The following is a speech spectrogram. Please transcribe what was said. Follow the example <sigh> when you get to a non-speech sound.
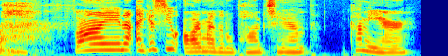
Ugh, <sighs> fine, I guess you are my little pog champ. Come here.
